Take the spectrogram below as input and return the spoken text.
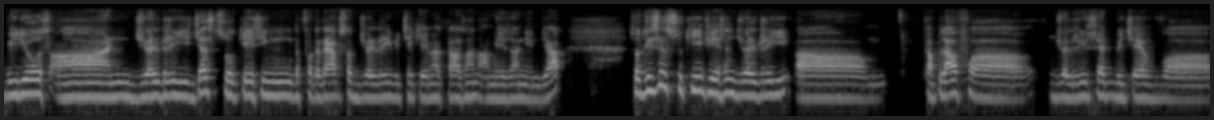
videos on jewelry, just showcasing the photographs of jewelry which I came across on Amazon India. So this is Sukkhi Fashion Jewelry, um, couple of uh, jewelry set which I have uh,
